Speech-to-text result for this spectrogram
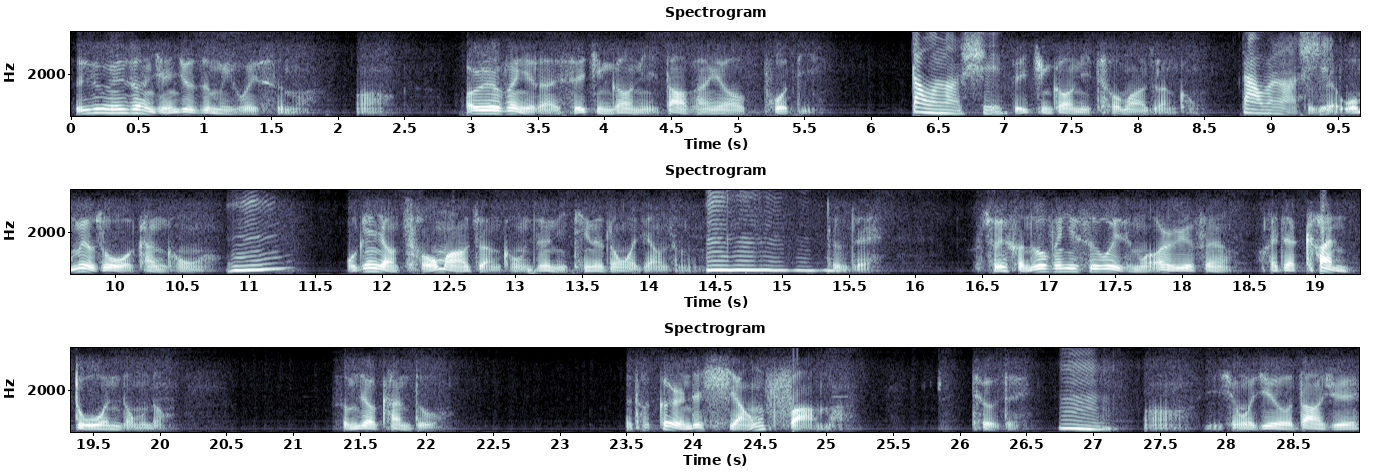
所以这边赚钱就这么一回事嘛啊。二月份以来，谁警告你大盘要破底？大文老师。谁警告你筹码转空？大文老师。我没有说我看空哦。嗯。我跟你讲，筹码转空，这你听得懂我讲什么？嗯嗯嗯嗯，对不对？所以很多分析师为什么二月份还在看多？你懂不懂？什么叫看多？他个人的想法嘛，对不对？嗯。啊，以前我记得我大学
